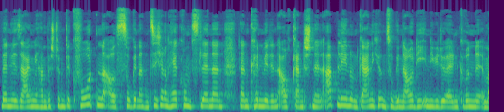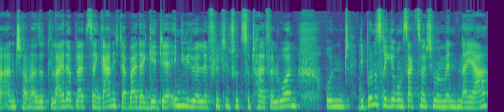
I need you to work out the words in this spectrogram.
wenn wir sagen, wir haben bestimmte Quoten aus sogenannten sicheren Herkunftsländern, dann können wir den auch ganz schnell ablehnen und gar nicht uns so genau die individuellen Gründe immer anschauen. Also leider bleibt es dann gar nicht dabei. Da geht der individuelle Flüchtlingsschutz total verloren. Und die Bundesregierung sagt zum Beispiel im Moment, na ja,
